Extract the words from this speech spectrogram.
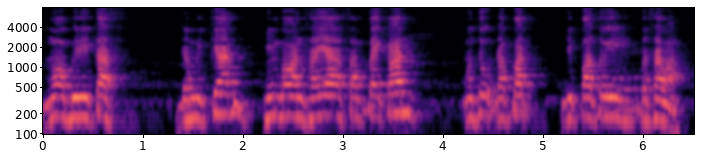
mobilitas. Demikian himbauan saya sampaikan untuk dapat dipatuhi bersama.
